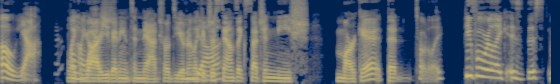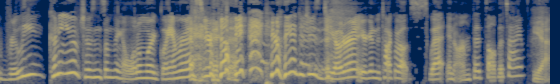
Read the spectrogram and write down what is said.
Oh yeah. Oh like, Oh why are you getting into natural deodorant? Like, it just sounds like such a niche market that Totally. People were like, "Is this really? Couldn't you have chosen something a little more glamorous? You're really, you really had to choose deodorant. You're going to talk about sweat and armpits all the time." yeah.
